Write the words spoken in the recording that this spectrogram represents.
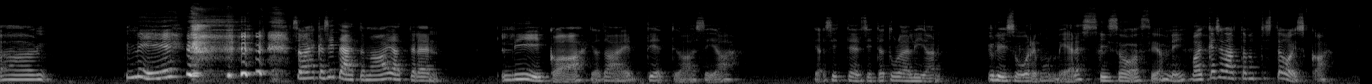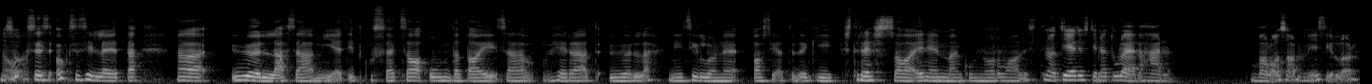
Uh, niin. se on ehkä sitä, että mä ajattelen liikaa jotain tiettyä asiaa. Ja sitten siitä tulee liian ylisuuri mun mielessä. Iso asia. Niin, vaikka se välttämättä sitten oiskaan. No onko se, onko se silleen, että ää, yöllä sä mietit, kun sä et saa unta tai sä heräät yöllä, niin silloin ne asiat jotenkin stressaa enemmän kuin normaalisti? No tietysti ne tulee vähän valosammin silloin,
